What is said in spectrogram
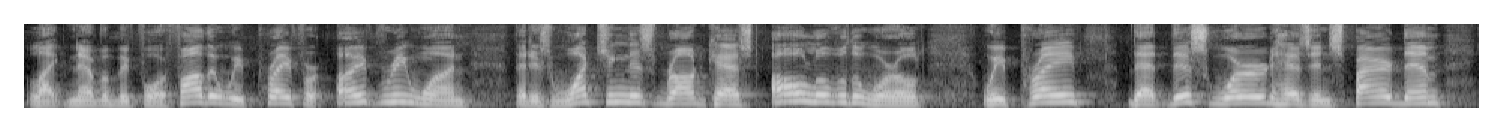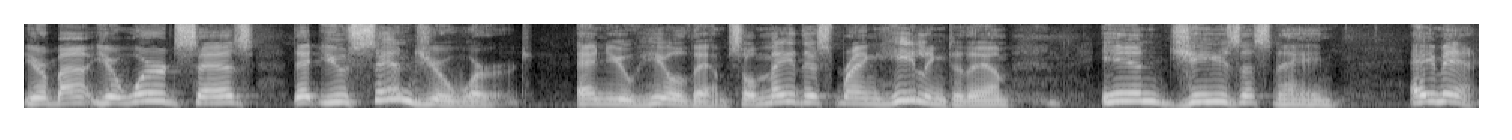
like never before. Father, we pray for everyone that is watching this broadcast all over the world. We pray that this word has inspired them. Your, your word says that you send your word and you heal them. So may this bring healing to them in Jesus' name. Amen.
